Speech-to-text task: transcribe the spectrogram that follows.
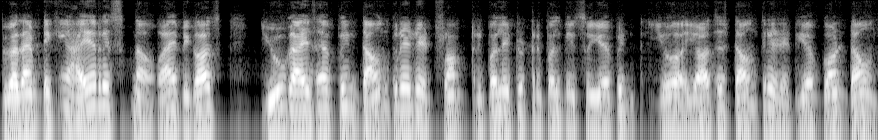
Because I'm taking higher risk now. Why? Because you guys have been downgraded from triple A to triple B. So you have been you you are just downgraded. You have gone down.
